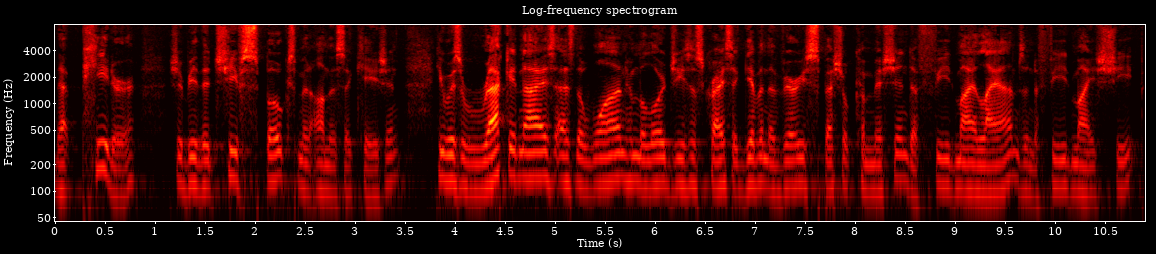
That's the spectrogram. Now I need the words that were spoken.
that Peter should be the chief spokesman on this occasion. He was recognized as the one whom the Lord Jesus Christ had given the very special commission to feed my lambs and to feed my sheep.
